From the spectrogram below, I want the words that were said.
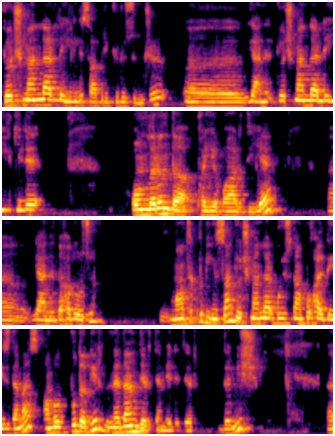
göçmenlerle ilgili Sabri Gürüzümcü e, yani göçmenlerle ilgili onların da payı var diye e, yani daha doğrusu mantıklı bir insan göçmenler bu yüzden bu halde izlemez ama bu da bir nedendir demelidir demiş. Ee,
